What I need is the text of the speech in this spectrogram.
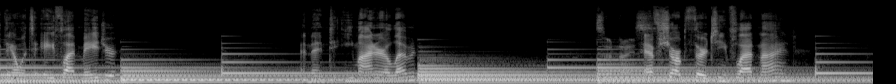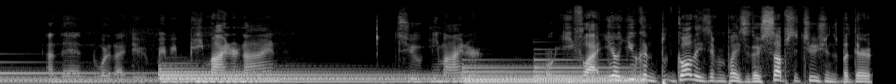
I think I went to A flat major, and then to E minor eleven, So nice. F sharp thirteen flat nine, and then what did I do? Maybe B minor nine to E minor or E flat. You know, you can go all these different places. There's substitutions, but they're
